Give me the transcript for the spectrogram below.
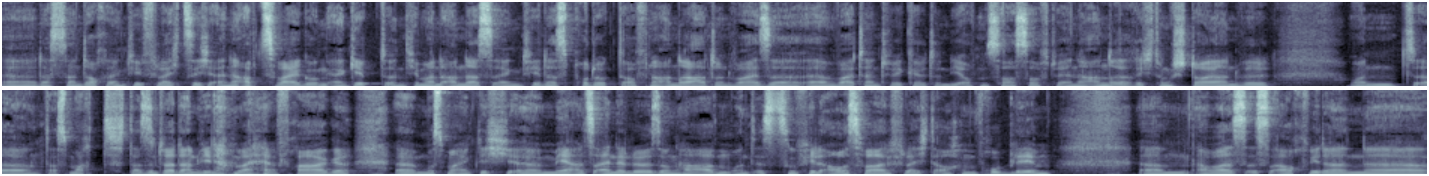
äh, dass dann doch irgendwie vielleicht sich eine Abzweigung ergibt und jemand anders irgendwie das Produkt auf eine andere Art und Weise äh, weiterentwickelt und die Open Source Software in eine andere Richtung steuern will. Und äh, das macht, da sind wir dann wieder bei der Frage, äh, muss man eigentlich äh, mehr als eine Lösung haben und ist zu viel Auswahl vielleicht auch ein Problem? Ähm, aber es ist auch wieder eine,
